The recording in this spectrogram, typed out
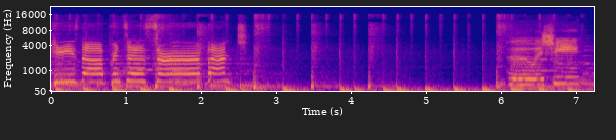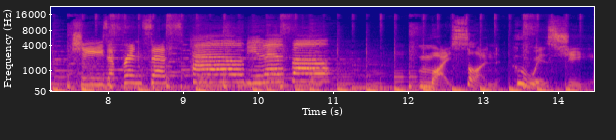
He's the prince's servant. Who is she? She's a princess. How beautiful! My son, who is she?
